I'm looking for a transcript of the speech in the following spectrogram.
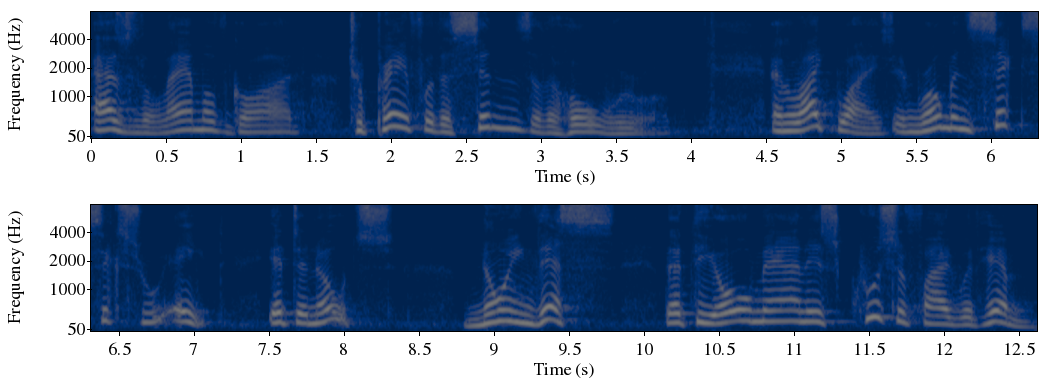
as the Lamb of God to pay for the sins of the whole world. And likewise, in Romans 6 6 through 8, it denotes, knowing this, that the old man is crucified with him,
